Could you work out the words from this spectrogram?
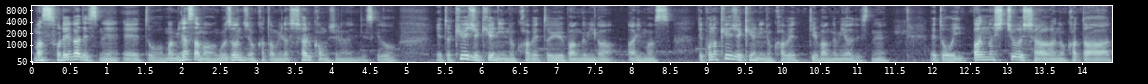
まあそれがですねえっ、とまあ皆様はご存知の方もいらっしゃるかもしれないんですけどえっ、と99人の壁という番組があります。でこの99人の壁っていう番組はですねえっと、一般の視聴者の方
